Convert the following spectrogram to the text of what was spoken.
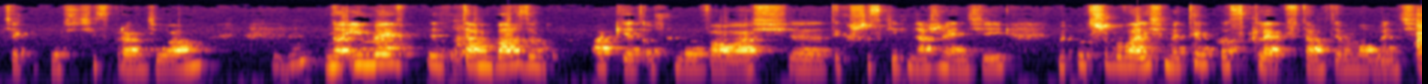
w ciekawości, sprawdziłam. Mhm. No i my tam bardzo pakiet oferowałaś e, tych wszystkich narzędzi. My potrzebowaliśmy tylko sklep w tamtym momencie.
